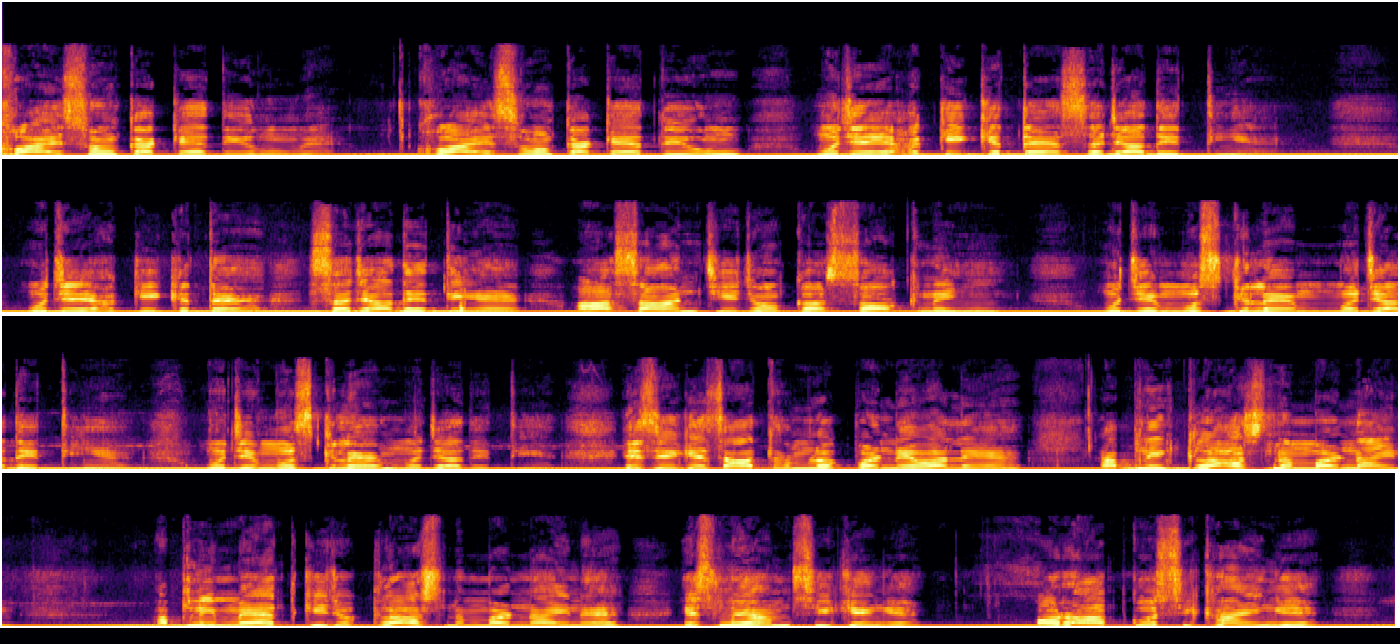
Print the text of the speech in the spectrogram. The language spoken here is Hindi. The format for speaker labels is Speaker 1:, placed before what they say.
Speaker 1: ख्वाहिशों का कैदी हूँ मैं। ख्वाहिशों का कैदी हूँ, मुझे हकीकतें सजा देती हैं। मुझे हकीकतें सजा देती हैं। आसान चीज़ों का शौक़ नहीं, मुझे मुश्किलें मज़ा देती हैं। मुझे मुश्किलें मज़ा देती हैं। इसी के साथ हम लोग पढ़ने वाले हैं अपनी क्लास नंबर नाइन। अपनी मैथ की जो क्लास नंबर नाइन है, इसमें हम सीखेंगे और आपको सिखाएँगे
